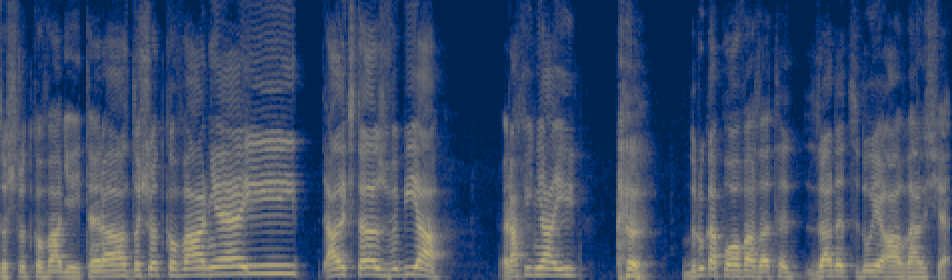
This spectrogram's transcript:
dośrodkowanie i teraz dośrodkowanie i Alex Telasz wybija Rafinha i druga połowa zadecyduje o awansie.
